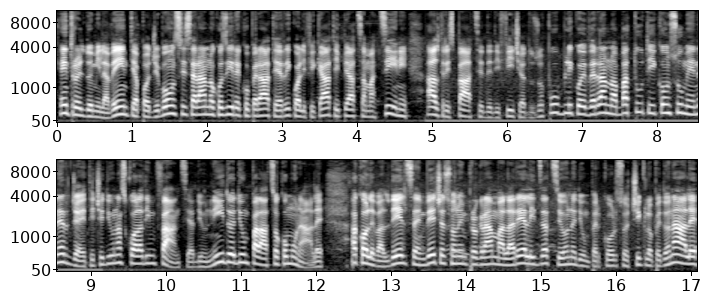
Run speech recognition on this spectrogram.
Entro il 2020 a Poggi Bonsi saranno così recuperati e riqualificati Piazza Mazzini, altri spazi ed edifici ad uso pubblico e verranno abbattuti i consumi energetici di una scuola d'infanzia, di un nido e di un palazzo comunale. A Colle Valdelsa invece sono in programma la realizzazione di un un percorso ciclopedonale,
